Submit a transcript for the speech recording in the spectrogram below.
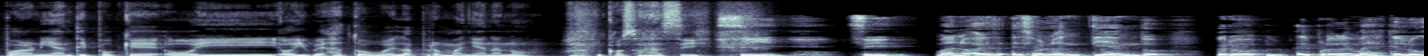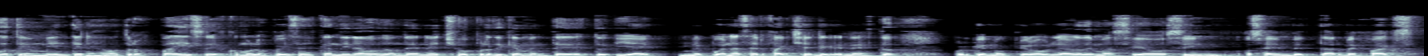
ponían tipo que hoy, hoy ves a tu abuela pero mañana no, cosas así. Sí, sí, bueno, eso lo entiendo, pero el problema es que luego también tienes a otros países como los países escandinavos donde han hecho prácticamente esto y me pueden hacer fact check en esto porque no quiero hablar demasiado sin, o sea, inventarme facts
